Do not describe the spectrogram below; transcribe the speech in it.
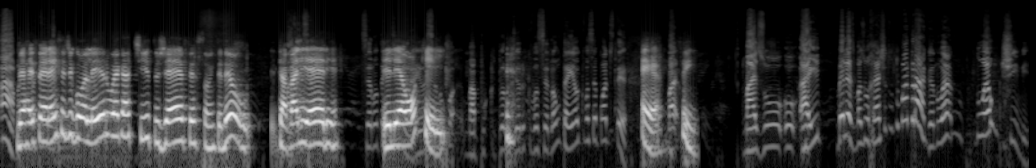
Ah, Minha referência de goleiro é Gatito, Jefferson, entendeu? Cavalieri. Ele é aí ok. não Mas pelo dinheiro que você não tem, é o que você pode ter. É, Mas- sim. Mas o, o- Aí, beleza, mas o resto é tudo uma draga, não é, não é um time.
